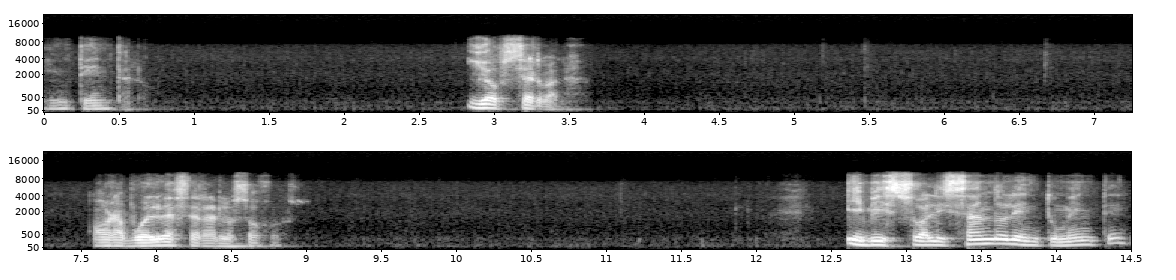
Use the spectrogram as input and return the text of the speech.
inténtalo y obsérvala. Ahora vuelve a cerrar los ojos. Y visualizándole en tu mente,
